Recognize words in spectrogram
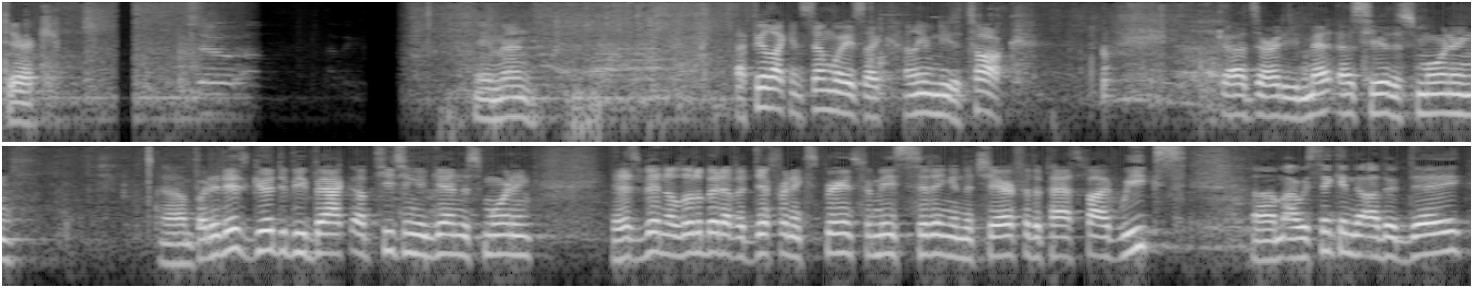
Derek. Amen. I feel like in some ways, like I don't even need to talk. God's already met us here this morning. Um, but it is good to be back up teaching again this morning. It has been a little bit of a different experience for me sitting in the chair for the past five weeks. Um, I was thinking the other day,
